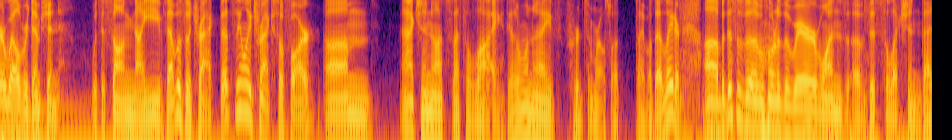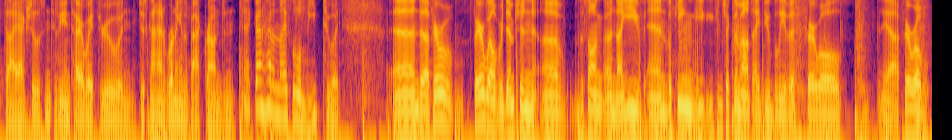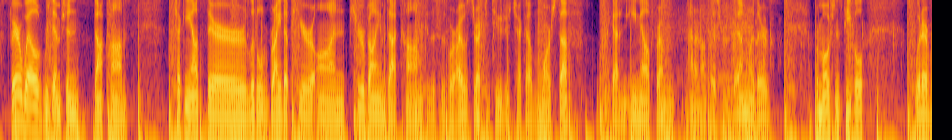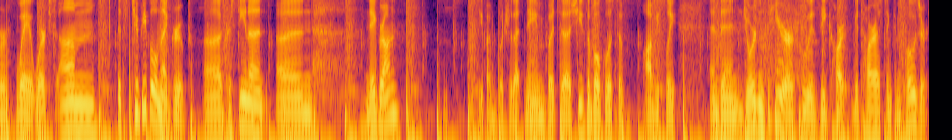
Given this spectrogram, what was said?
Farewell Redemption with the song Naive. That was the track. That's the only track so far. Um, actually, no, that's, that's a lie. The other one I've heard somewhere else. I'll you about that later. Uh, but this is the, one of the rare ones of this selection that I actually listened to the entire way through and just kind of had it running in the background, and it kind of had a nice little beat to it. And uh, Farewell, Farewell Redemption, uh, the song uh, Naive, and looking, you, you can check them out. I do believe it. Farewell, yeah, farewell, farewellredemption.com. Checking out their little write up here on purevolume.com because this is where I was directed to to check out more stuff. When I got an email from, I don't know if it was from them or their promotions people, whatever way it works. Um, it's two people in that group uh, Christina uh, Negron. We'll see if I butcher that name, but uh, she's the vocalist of obviously, and then Jordan Peer, who is the guitarist and composer.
